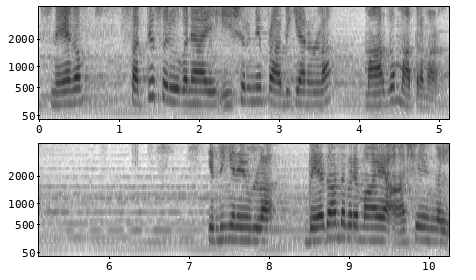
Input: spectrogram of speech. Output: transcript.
സ്നേഹം സത്യസ്വരൂപനായ ഈശ്വരനെ പ്രാപിക്കാനുള്ള മാർഗം മാത്രമാണ്. എന്നിങ്ങനെയുള്ള വേദാന്തപരമായ ആശയങ്ങൾ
